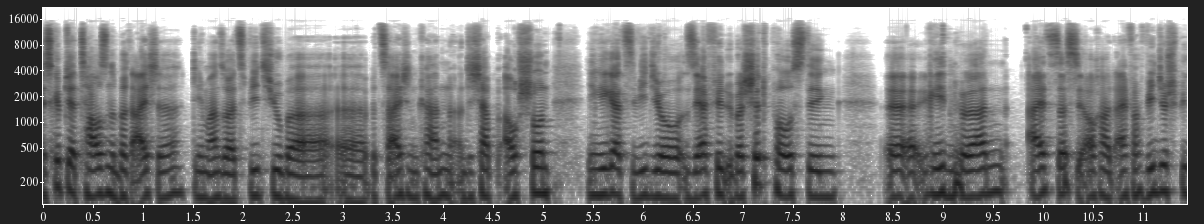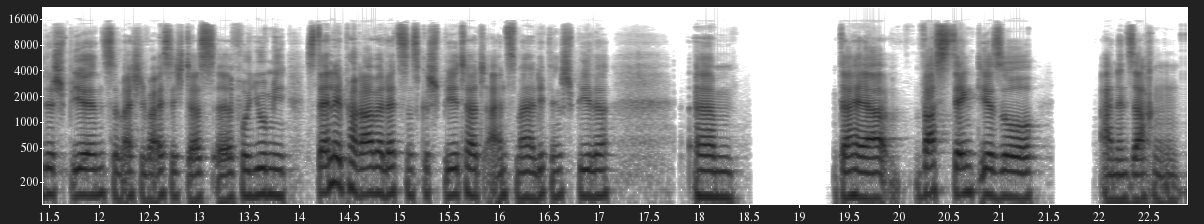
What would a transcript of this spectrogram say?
es gibt ja tausende Bereiche, die man so als VTuber äh, bezeichnen kann. Und ich habe auch schon in Gigas Video sehr viel über Shitposting äh, reden hören, als dass sie auch halt einfach Videospiele spielen. Zum Beispiel weiß ich, dass äh, Fuyumi Stanley Parable letztens gespielt hat, eins meiner Lieblingsspiele. Ähm, daher, was denkt ihr so an den Sachen?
